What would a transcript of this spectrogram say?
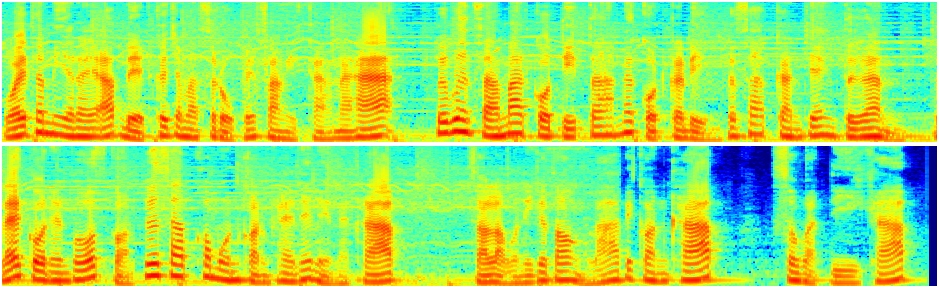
ไว้ถ้ามีอะไรอัปเดตก็จะมาสรุปให้ฟังอีกครั้งนะฮะ เพื่อนๆสามารถกดติดตามและกดกระดิ่งเพื่อทราบการแจ้งเตือน และกดเห็นโพสต์ก่อนเพื่อทราบข้อมูลก่อนใครได้เลยนะครับสำหรับวันนี้ก็ต้องลาไปก่อนครับ สวัสดีครับ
